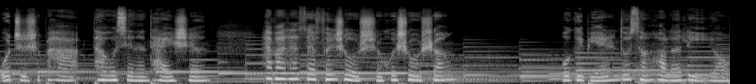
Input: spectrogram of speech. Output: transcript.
我只是怕他会陷得太深，害怕他在分手时会受伤。我给别人都想好了理由，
